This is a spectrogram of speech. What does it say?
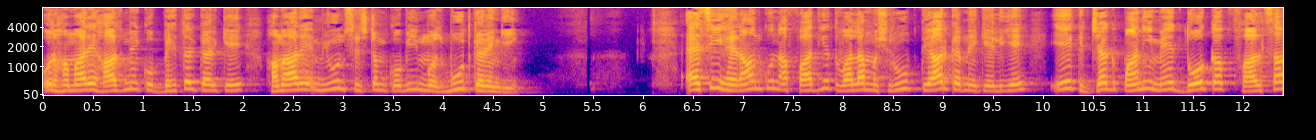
और हमारे हाजमे को बेहतर करके हमारे इम्यून सिस्टम को भी मज़बूत करेंगी। ऐसी हैरान कन अफादियत वाला मशरूब तैयार करने के लिए एक जग पानी में दो कप फालसा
